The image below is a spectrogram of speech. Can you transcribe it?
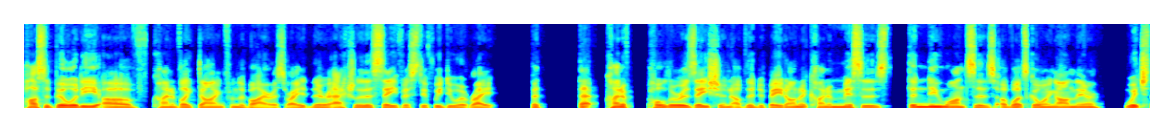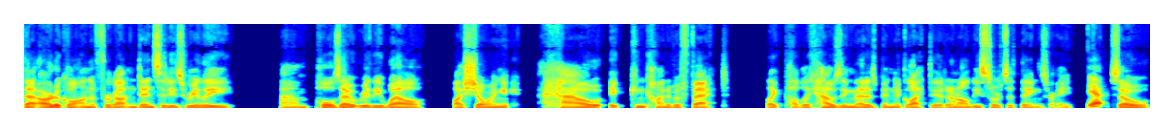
possibility of kind of like dying from the virus right? They're actually the safest if we do it right. But that kind of polarization of the debate on it kind of misses the nuances of what's going on there, which that article on the forgotten densities really um, pulls out really well by showing how it can kind of affect like public housing that has been neglected and all these sorts of things, right? Yeah. So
